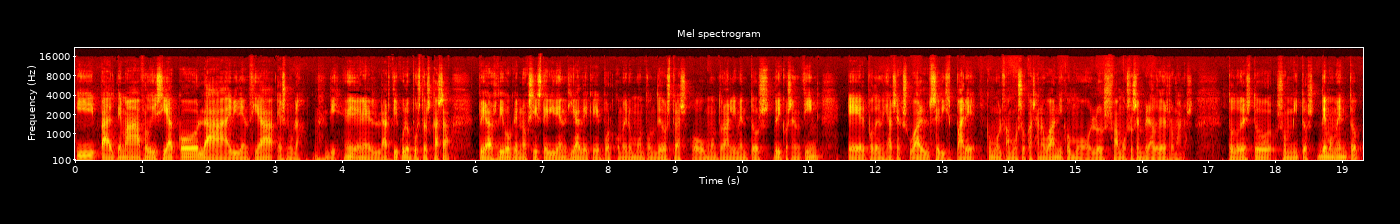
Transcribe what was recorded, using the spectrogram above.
Y para el tema afrodisíaco la evidencia es nula. En el artículo he puesto escasa, pero os digo que no existe evidencia de que por comer un montón de ostras o un montón de alimentos ricos en zinc el potencial sexual se dispare como el famoso Casanova y como los famosos emperadores romanos. Todo esto son mitos de momento,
